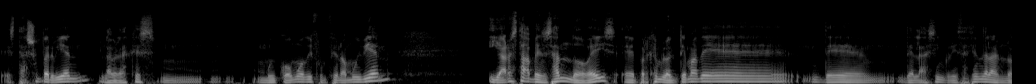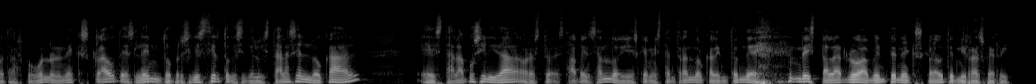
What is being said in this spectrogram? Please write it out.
está súper bien. La verdad es que es mm, muy cómodo y funciona muy bien. Y ahora estaba pensando, ¿veis? Eh, por ejemplo, el tema de, de, la sincronización de las notas. Pues bueno, en Nextcloud es lento, pero sí que es cierto que si te lo instalas en local, está la posibilidad, ahora estoy, estaba pensando, y es que me está entrando el calentón de, instalar nuevamente Nextcloud en mi Raspberry.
